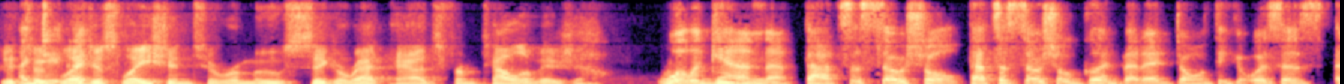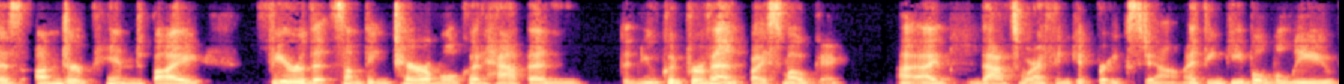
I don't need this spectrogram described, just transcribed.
It took do- I- legislation to remove cigarette ads from television. Well, again, that's a social that's a social good, but I don't think it was as as underpinned by fear that something terrible could happen that you could prevent by smoking. I, I that's where I think it breaks down. I think people believe,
